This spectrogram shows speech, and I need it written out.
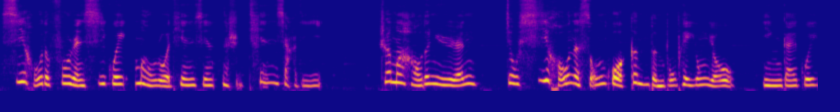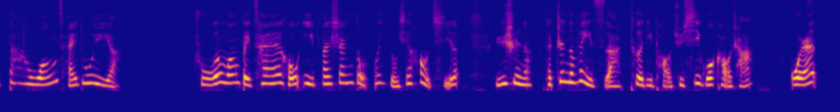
西侯的夫人西归貌若天仙，那是天下第一。这么好的女人，就西侯那怂货根本不配拥有，应该归大王才对呀。楚文王被蔡哀侯一番煽动，啊，有些好奇了。于是呢，他真的为此啊，特地跑去西国考察。果然，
